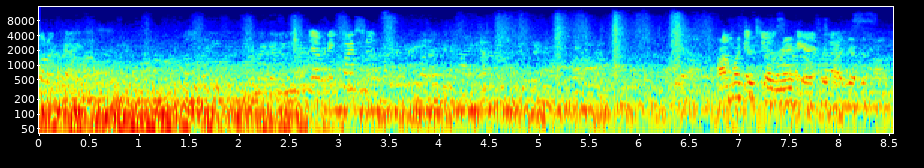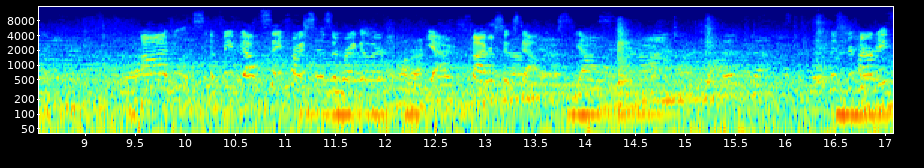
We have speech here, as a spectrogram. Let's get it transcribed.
On a camera. Do you have any questions? How much is the refills if I get them on? Uh, maybe about the same price as a regular. Okay. Yeah, five or six dollars. Yeah serving.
